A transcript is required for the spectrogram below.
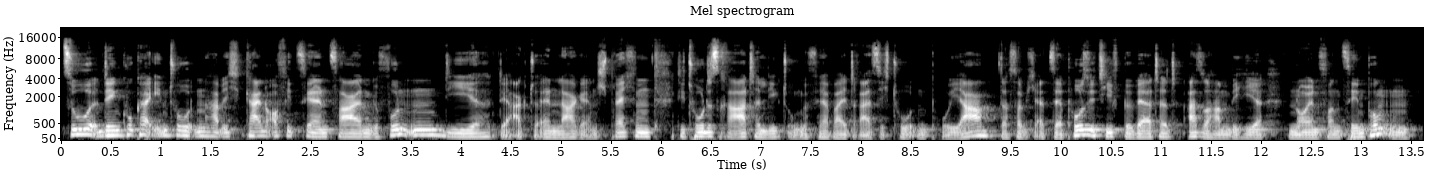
Zu den Kokaintoten habe ich keine offiziellen Zahlen gefunden, die der aktuellen Lage entsprechen. Die Todesrate liegt ungefähr bei 30 Toten pro Jahr. Das habe ich als sehr positiv bewertet. Also haben wir hier neun von zehn Punkten.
